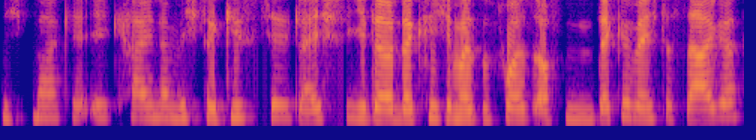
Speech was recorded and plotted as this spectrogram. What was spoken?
Mich mag ja eh keiner, mich vergisst ja gleich jeder und da kriege ich immer so es auf den Deckel, wenn ich das sage.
